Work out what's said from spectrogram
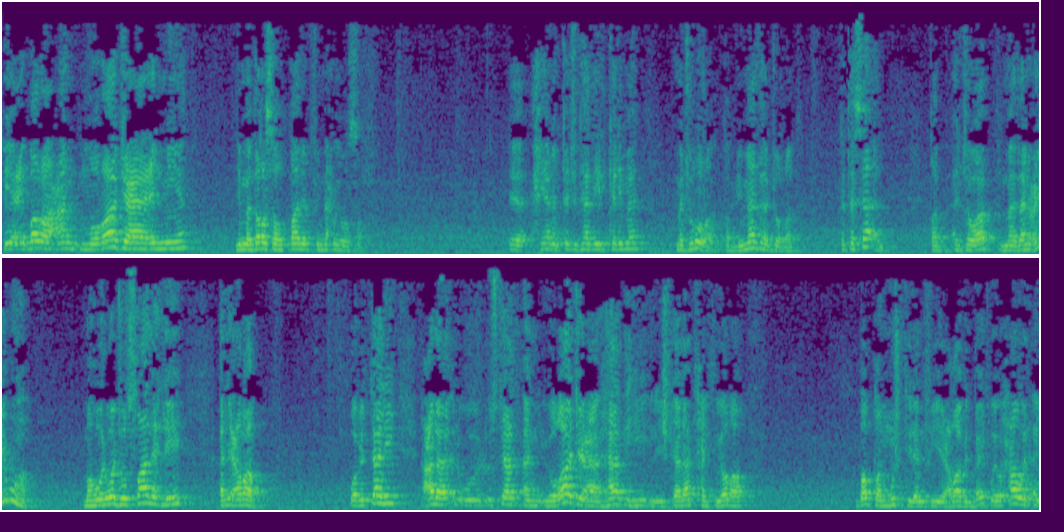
هي عبارة عن مراجعة علمية لما درسه الطالب في النحو والصرف. آه، أحيانا تجد هذه الكلمة مجرورة. طب لماذا جرت؟ تتساءل. طب الجواب ماذا نعربها؟ ما هو الوجه الصالح للإعراب؟ وبالتالي على الأستاذ أن يراجع هذه الإشكالات حيث يرى ضبطا مشكلا في إعراب البيت ويحاول أن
